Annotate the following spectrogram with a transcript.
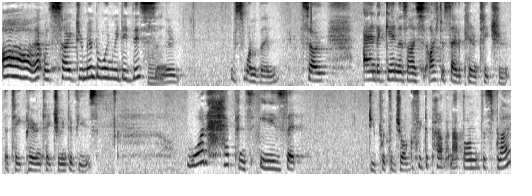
Oh, that was so. Do you remember when we did this?" Mm. And they're- was one of them. So, and again, as I, I used to say to parent teacher, uh, parent teacher interviews, what happens is that do you put the geography department up on display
